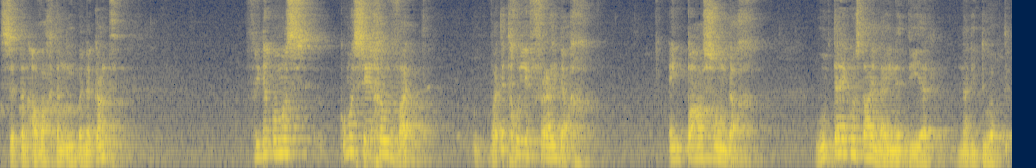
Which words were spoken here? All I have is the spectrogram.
sit in afwagting hier binnekant. Vriende, kom ons kom ons sê gou wat wat het goeie Vrydag en Paasondag. Hoe trek ons daai lyne deur na die doop toe?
